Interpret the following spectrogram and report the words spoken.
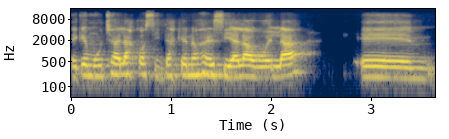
de que muchas de las cositas que nos decía la abuela eh,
